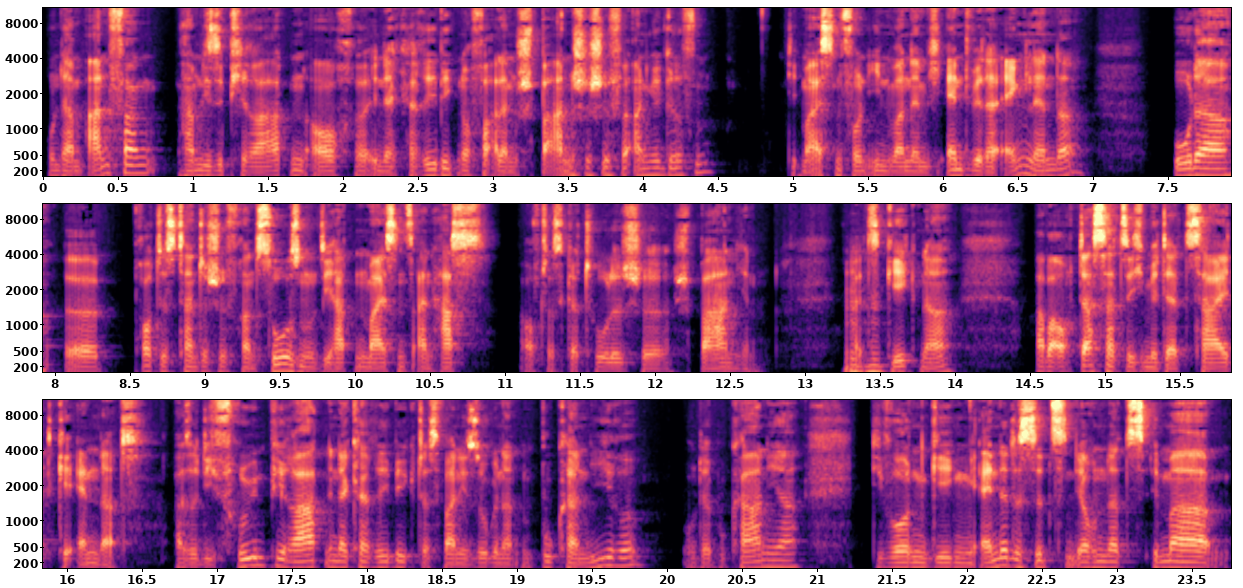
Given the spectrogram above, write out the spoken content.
Und am Anfang haben diese Piraten auch äh, in der Karibik noch vor allem spanische Schiffe angegriffen. Die meisten von ihnen waren nämlich entweder Engländer oder äh, protestantische Franzosen und die hatten meistens einen Hass auf das katholische Spanien als Mhm. Gegner. Aber auch das hat sich mit der Zeit geändert. Also die frühen Piraten in der Karibik, das waren die sogenannten Bukaniere oder Bukanier, die wurden gegen Ende des 17. Jahrhunderts immer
